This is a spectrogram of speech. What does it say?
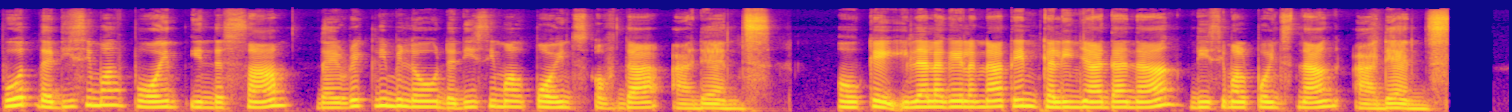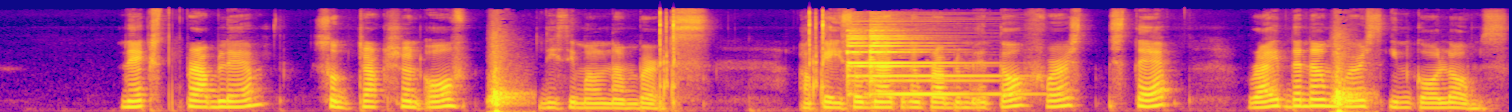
put the decimal point in the sum directly below the decimal points of the addends. Okay, ilalagay lang natin kalinyada ng decimal points ng addends. Next problem, subtraction of decimal numbers. Okay, solve natin ang problem na ito. First step, write the numbers in columns.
